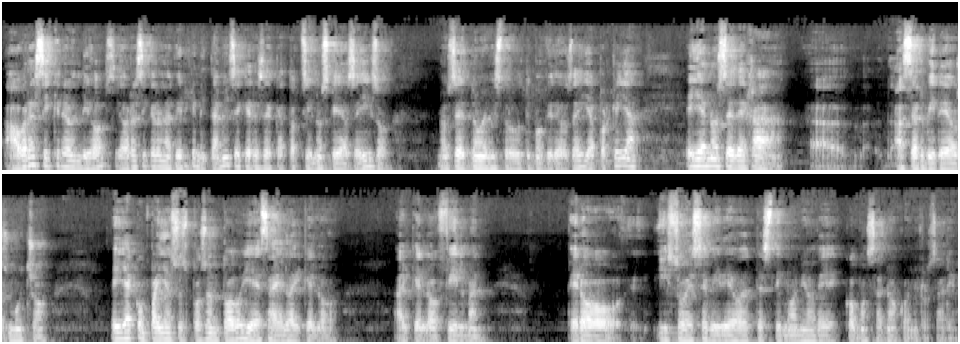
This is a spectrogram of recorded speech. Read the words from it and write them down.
ahora sí creo en Dios y ahora sí creo en la Virgen y también se quiere ser católica, si no es que ya se hizo. No sé, no he visto los últimos videos de ella, porque ella, ella no se deja ah, hacer videos mucho. Ella acompaña a su esposo en todo y es a él al que lo, al que lo filman. Pero hizo ese video de testimonio de cómo sanó con el rosario.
